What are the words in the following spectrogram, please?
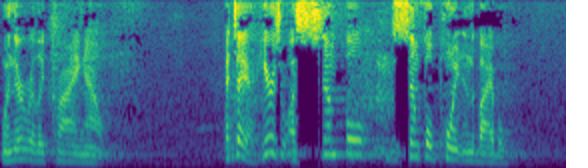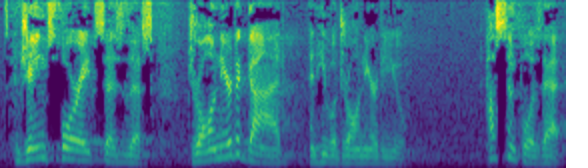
when they're really crying out. I tell you, here's a simple, simple point in the Bible. James 4 8 says this Draw near to God, and He will draw near to you. How simple is that?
